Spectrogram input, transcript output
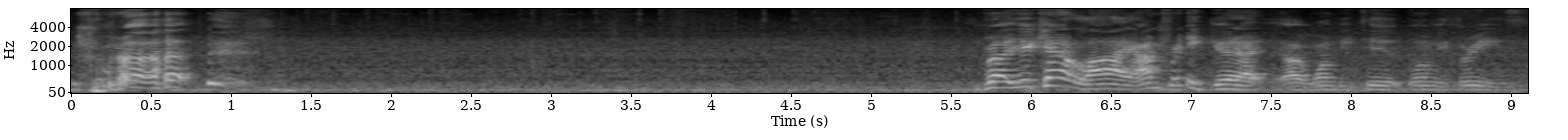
Bro, you can't lie. I'm pretty good at uh, 1v2, 1v3s.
